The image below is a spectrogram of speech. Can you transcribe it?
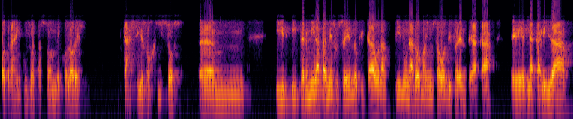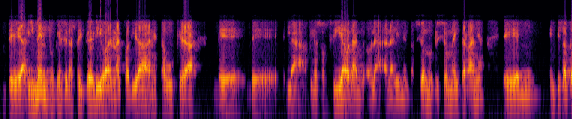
otras incluso hasta son de colores casi rojizos, Em, y, termina también sucediendo que cada una tiene un aroma y un sabor diferente. Acá eh, la calidad de alimento que es el aceite de oliva en la actualidad, en esta búsqueda de, la filosofía o la, alimentación, nutrición mediterránea, em, empieza a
